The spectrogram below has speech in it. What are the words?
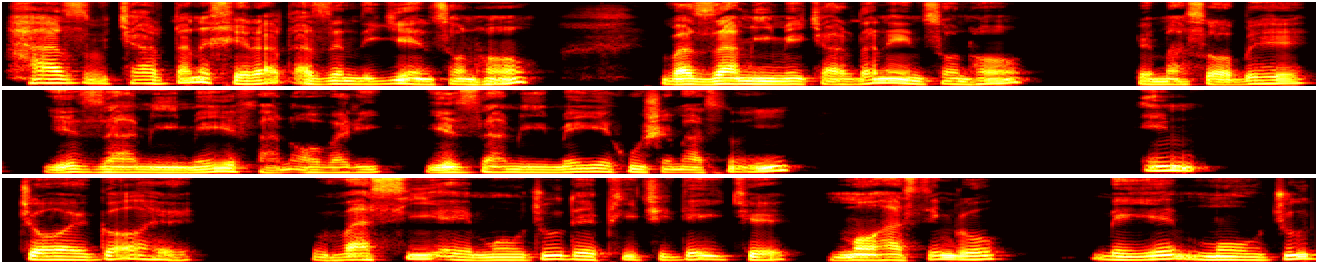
حذف کردن خرد از زندگی انسان ها و زمیمه کردن انسان ها به مسابه یه زمیمه فناوری یه زمیمه هوش مصنوعی این جایگاه وسیع موجود پیچیده ای که ما هستیم رو به یه موجود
